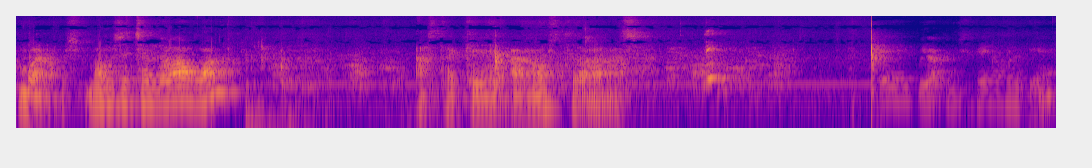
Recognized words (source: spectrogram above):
Bueno, pues vamos echando agua hasta que hagamos toda la masa. Eh, cuidado que no se caiga por aquí, ¿eh?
